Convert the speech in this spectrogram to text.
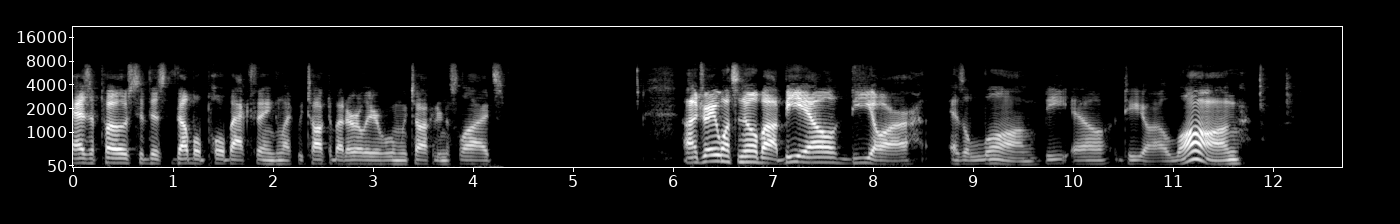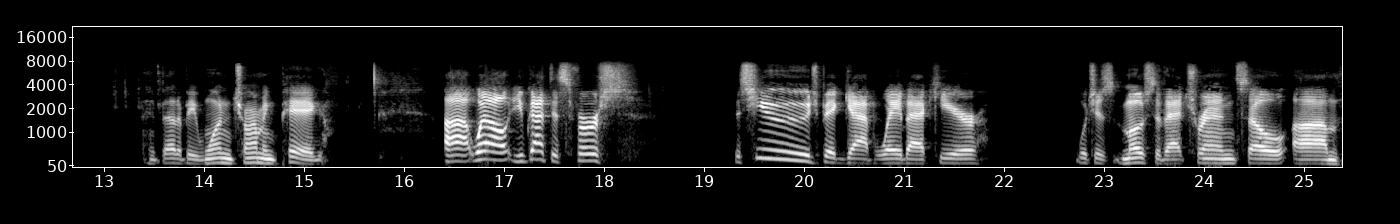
as opposed to this double pullback thing, like we talked about earlier when we were talking in the slides. Andre wants to know about BLDR as a long. B L D R long, It better be one charming pig. Uh, well, you've got this first, this huge big gap way back here, which is most of that trend. So um,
